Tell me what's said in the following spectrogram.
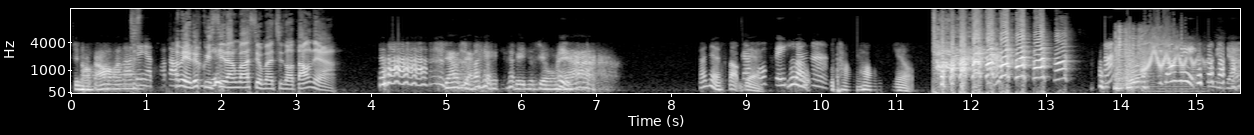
前學豆可我今日拖到。啊咪你鬼死人把笑咩？前落豆呢？正常面笑咩啊？等阵 stop 咁好嘅，悲可能伤啊！有头痛嘅。讲咩？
